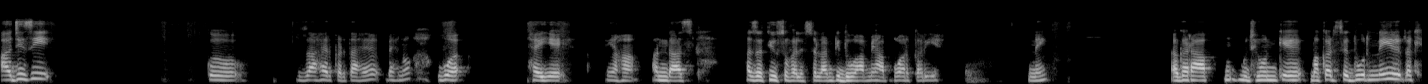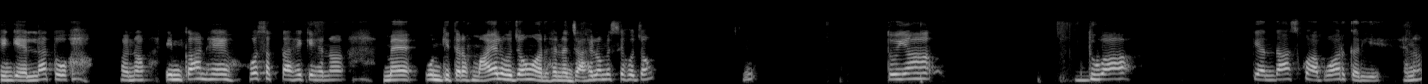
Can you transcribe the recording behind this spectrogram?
آجزی کو ظاہر کرتا ہے، بہنوں، وہ ہے یہ یہاں انداز حضرت یوسف علیہ السلام کی دعا میں، آپ غور کریے۔ نہیں، اگر آپ مجھے ان کے مکر سے دور نہیں رکھیں گے اللہ، تو ہے نا؟ امکان ہے، ہو سکتا ہے کہ ہے نا، میں ان کی طرف مائل ہو جاؤں اور ہے نا جاہلوں میں سے ہو جاؤں۔ تو یہاں دعا کے انداز کو آپ غور کریے، ہے نا؟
